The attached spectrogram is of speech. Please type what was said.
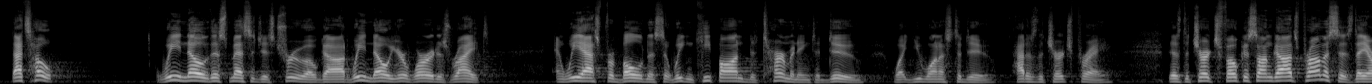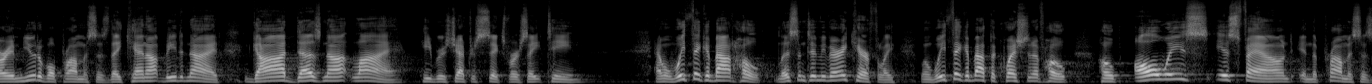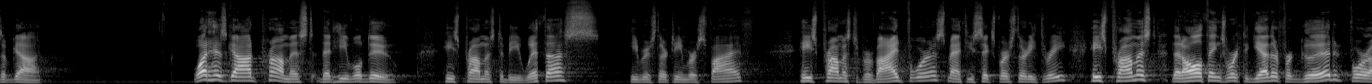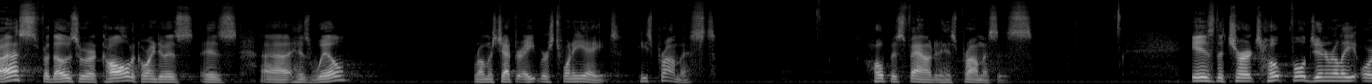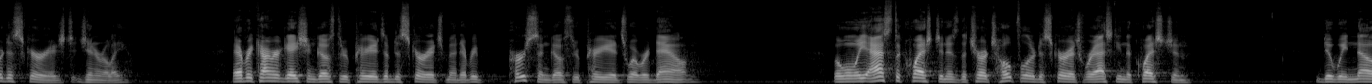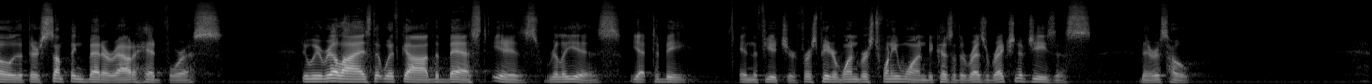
That's hope. We know this message is true, oh God. We know your word is right. And we ask for boldness that we can keep on determining to do what you want us to do. How does the church pray? Does the church focus on God's promises? They are immutable promises, they cannot be denied. God does not lie. Hebrews chapter 6, verse 18. And when we think about hope, listen to me very carefully. When we think about the question of hope, hope always is found in the promises of God. What has God promised that He will do? He's promised to be with us, Hebrews 13, verse 5. He's promised to provide for us, Matthew 6, verse 33. He's promised that all things work together for good for us, for those who are called according to his, his, uh, his will. Romans chapter 8, verse 28. He's promised. Hope is found in his promises. Is the church hopeful generally or discouraged generally? Every congregation goes through periods of discouragement. Every person goes through periods where we're down. But when we ask the question, is the church hopeful or discouraged? We're asking the question, do we know that there's something better out ahead for us? Do we realize that with God, the best is, really is, yet to be in the future? 1 Peter 1, verse 21 because of the resurrection of Jesus, there is hope.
